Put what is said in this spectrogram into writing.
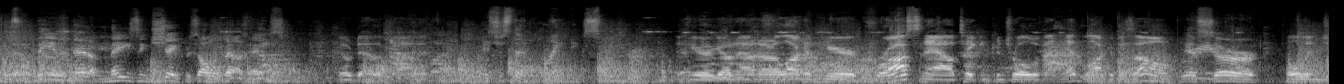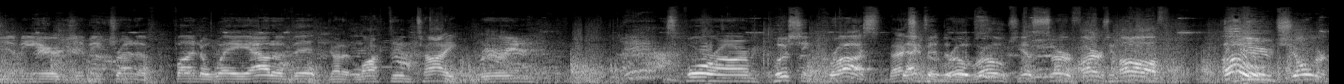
Just being in that amazing shape is all about Hex. No doubt about it. It's just that lightning speed. And here we go now, another lock up here. Cross now taking control with a headlock of his own. Yes, sir. Holding Jimmy here. Jimmy trying to find a way out of it. Got it locked in tight. Rearing his forearm, pushing Cross Backs back to into the ropes. the ropes. Yes, sir. Fires him off. Oh! Huge shoulder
